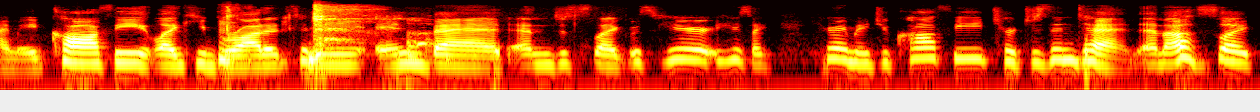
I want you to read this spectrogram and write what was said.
I made coffee. Like he brought it to me in bed and just like was here. He was like, Here, I made you coffee. Church is in 10. And I was like,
